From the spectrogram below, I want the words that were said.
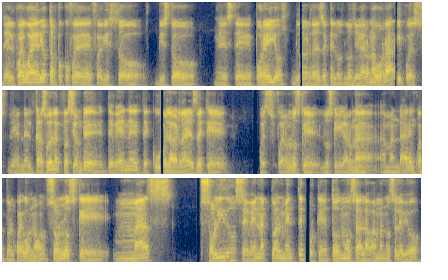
del juego aéreo tampoco fue, fue visto, visto este, por ellos. La verdad es de que los, los, llegaron a borrar. Y pues en el caso de la actuación de, de Bennett, de Q, la verdad es de que pues fueron los que, los que llegaron a, mandar en cuanto al juego, ¿no? Son los que más sólidos se ven actualmente, porque de todos modos a Alabama no se le vio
